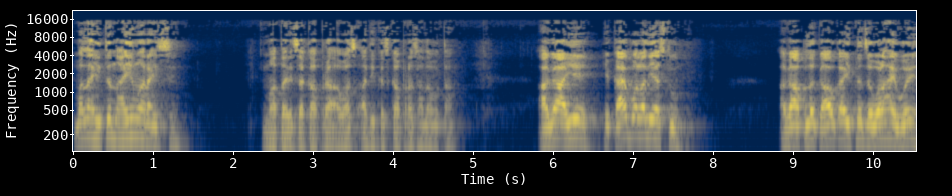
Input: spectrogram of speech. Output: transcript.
मला इथं नाही मारायचं. म्हातारीचा कापरा आवाज अधिकच कापरा झाला होता. अगं आये हे काय बोलाली आहेस तू? अगं आपलं गाव काय इथनं जवळ आहे वय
